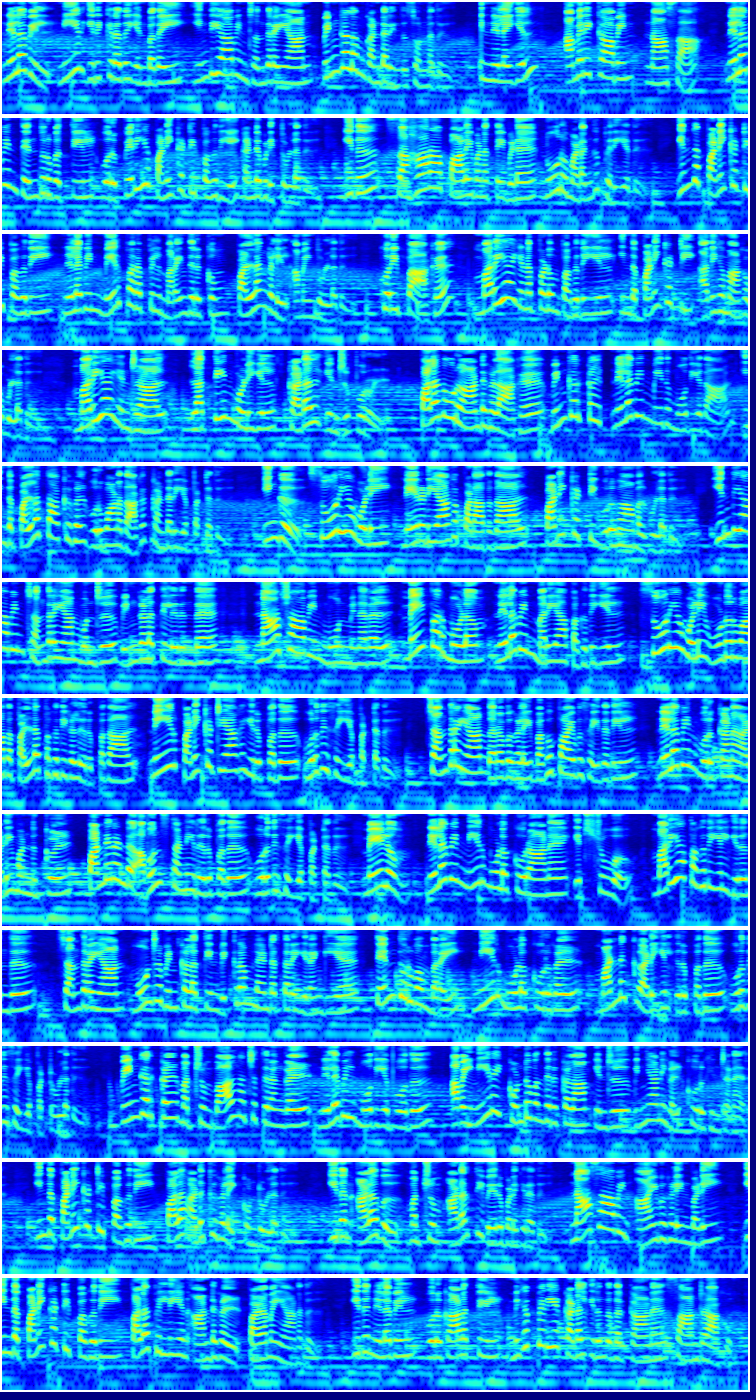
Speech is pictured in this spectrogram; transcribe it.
நிலவில் நீர் இருக்கிறது என்பதை இந்தியாவின் சந்திரயான் விண்கலம் கண்டறிந்து சொன்னது. இந்நிலையில் அமெரிக்காவின் நாசா நிலவின் தென்துருவத்தில் ஒரு பெரிய பனிக்கட்டி பகுதியை கண்டுபிடித்துள்ளது. இது சஹாரா பாலைவனத்தை விட நூறு மடங்கு பெரியது. இந்த பனிக்கட்டி பகுதி நிலவின் மேற்பரப்பில் மறைந்திருக்கும் பள்ளங்களில் அமைந்துள்ளது. குறிப்பாக மரியா எனப்படும் பகுதியில் இந்த பனிக்கட்டி அதிகமாக உள்ளது. மரியா என்றால் லத்தீன் மொழியில் கடல் என்று பொருள். பல நூறு ஆண்டுகளாக விண்கற்கள் நிலவின் மீது மோதியதால் இந்த பள்ளத்தாக்குகள் உருவானதாக கண்டறியப்பட்டது. இங்கு சூரிய ஒளி நேரடியாக படாததால் பனிக்கட்டி உருகாமல் உள்ளது. இந்தியாவின் சந்திரயான் ஒன்று விண்கலத்தில் இருந்த நாசாவின் மூன் மினரல் மேய்ப்பர் மூலம் நிலவின் மரியா பகுதியில் சூரிய ஒளி ஊடுருவாத பள்ளப்பகுதிகள் இருப்பதால் நீர் பனிக்கட்டியாக இருப்பது உறுதி செய்யப்பட்டது. சந்திரயான் தரவுகளை பகுப்பாய்வு செய்ததில் நிலவின் ஒரு கண அடிமண்ணுக்குள் பன்னிரண்டு அவுன்ஸ் தண்ணீர் இருப்பது உறுதி செய்யப்பட்டது. மேலும் நிலவின் நீர் மூலக்கூறான எச் மரியா பகுதியில் இருந்து சந்திரயான் மூன்று விண்கலத்தின் விக்ரம் லேண்டர் தரை இறங்கிய தென் துருவம் வரை நீர் மூலக்கூறுகள் மண்ணுக்கு அடியில் இருப்பது உறுதி செய்யப்பட்டுள்ளது. விண்கற்கள் மற்றும் வால் நட்சத்திரங்கள் நிலவில் மோதிய போது அவை நீரை கொண்டு வந்திருக்கலாம் என்று விஞ்ஞானிகள் கூறுகின்றனர். இந்த பனிக்கட்டி பகுதி பல அடுக்குகளை கொண்டுள்ளது. இதன் அளவு மற்றும் அடர்த்தி வேறுபடுகிறது. நாசாவின் ஆய்வுகளின்படி இந்த பனிக்கட்டி பகுதி பல பில்லியன் ஆண்டுகள் பழமையானது. இது நிலவில் ஒரு காலத்தில் மிகப்பெரிய கடல் இருந்ததற்கான சான்றாகும்.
